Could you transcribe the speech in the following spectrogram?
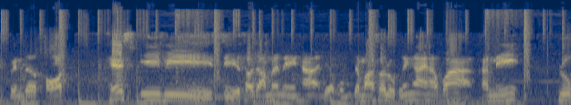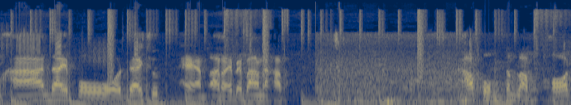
Xpander Cross HEV สีเทาดำนั่นเองฮะเดี๋ยวผมจะมาสรุปง่ายๆครับว่าคันนี้ลูกค้าได้โปรได้ชุดแถมอะไรไปบ้างนะครับครับผมสำหรับคอร์ส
